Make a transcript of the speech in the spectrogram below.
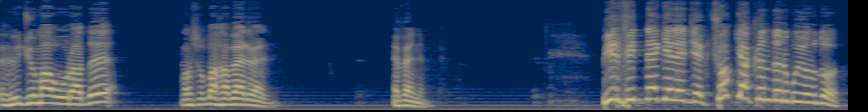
hücuma uğradı. Resulullah haber verdi. Efendim. Bir fitne gelecek. Çok yakındır buyurdu.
